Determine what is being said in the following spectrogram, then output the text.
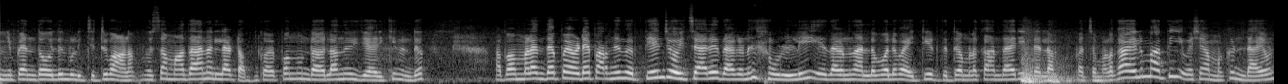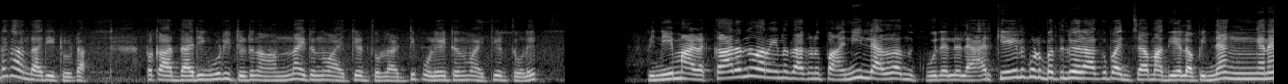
ഇനിയിപ്പോൾ എന്തോലും വിളിച്ചിട്ട് വേണം. ഒരു സമാധാനമല്ല കേട്ടോ. കുഴപ്പമൊന്നും ഉണ്ടാവില്ല എന്ന് വിചാരിക്കുന്നുണ്ട്. അപ്പോൾ നമ്മൾ എന്താ ഇപ്പോൾ എവിടെ പറഞ്ഞ് നിർത്തിയെന്ന് ചോദിച്ചാൽ ഇതാകണ് ഉള്ളി ഇതാകണ് നല്ലപോലെ വയറ്റി എടുത്തിട്ട് നമ്മൾ കാന്താരി ഉണ്ടല്ലോ. പച്ചമുളകായാലും മതി പക്ഷെ നമുക്ക് ഉണ്ടായതുകൊണ്ട് കാന്താരി ഇട്ടു കേട്ടോ അപ്പോൾ കാന്താരിയും കൂടി ഇട്ടിട്ട് നന്നായിട്ടൊന്ന് വയറ്റി എടുത്തോളൂ അടിപൊളിയായിട്ടൊന്ന് വയറ്റി എടുത്തോളൂ പിന്നെ ഈ മഴക്കാലം എന്ന് പറയുന്നത് ഇതാക്കണ് പനി ഇല്ലാതെ നിൽക്കൂലല്ലോ ആർക്കെങ്കിലും കുടുംബത്തിൽ ഒരാൾക്ക് പനിച്ചാൽ മതിയല്ലോ. പിന്നെ അങ്ങനെ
